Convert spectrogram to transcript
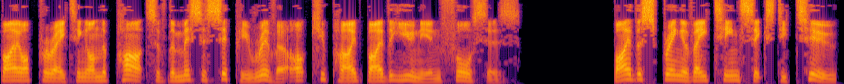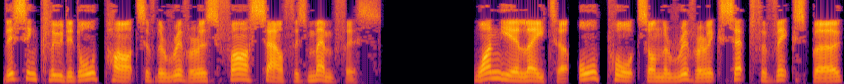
by operating on the parts of the Mississippi River occupied by the Union forces. By the spring of 1862, this included all parts of the river as far south as Memphis. One year later, all ports on the river except for Vicksburg,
